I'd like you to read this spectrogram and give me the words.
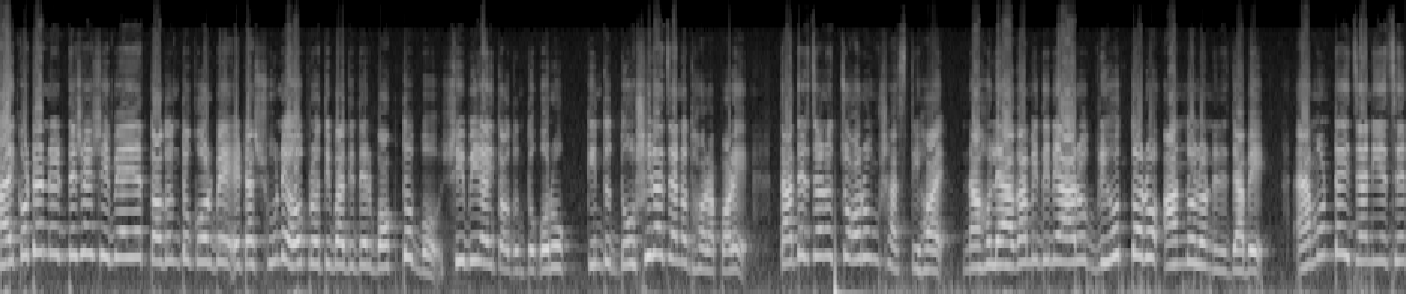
হাইকোর্টের নির্দেশে সিবিআই এর তদন্ত করবে এটা শুনেও প্রতিবাদীদের বক্তব্য সিবিআই তদন্ত করুক, কিন্তু দোষীরা যেন ধরা পড়ে, তাদের যেন চরম শাস্তি হয়, না হলে আগামী দিনে আরও বৃহত্তর আন্দোলনে যাবে, এমনটাই জানিয়েছেন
